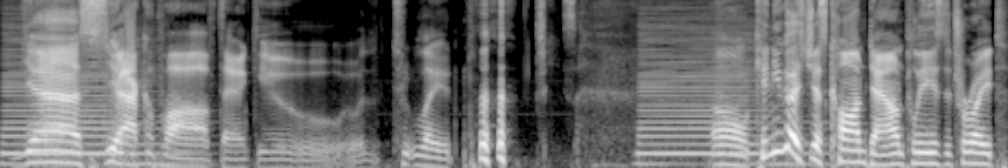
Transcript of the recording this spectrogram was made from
Yes, Yakupov, thank you. Too late. Jeez. Oh, can you guys just calm down, please, Detroit?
